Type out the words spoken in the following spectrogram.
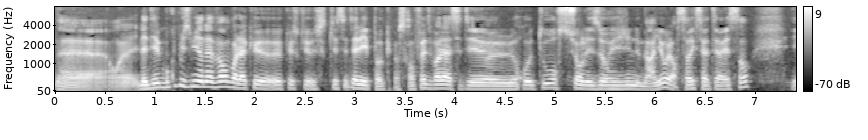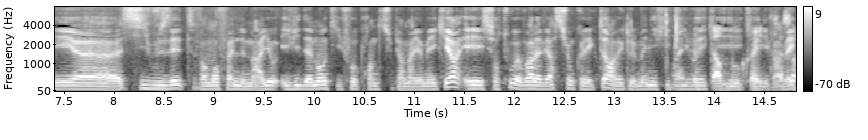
Il a été beaucoup plus mis en avant voilà que, que ce que, ce que c'était à l'époque, parce qu'en fait voilà c'était le retour sur les origines de Mario. Alors c'est vrai que c'est intéressant. Et euh, si vous êtes vraiment fan de Mario, évidemment qu'il faut prendre Super Mario Maker et surtout avoir la version collector avec le magnifique Ouais, livret le qui, ouais, est livre avec.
